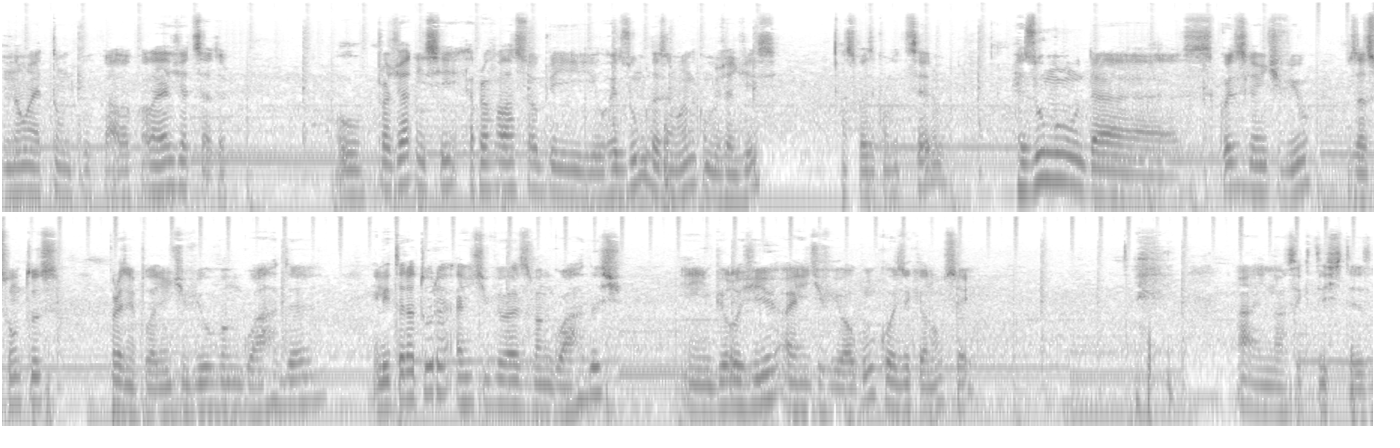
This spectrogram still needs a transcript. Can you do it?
não é tão focada ao colégio, etc. O projeto em si é para falar sobre o resumo da semana, como eu já disse, as coisas que aconteceram, resumo das coisas que a gente viu, os assuntos. Por exemplo, a gente viu vanguarda em literatura, a gente viu as vanguardas. Em biologia, a gente viu alguma coisa que eu não sei. Ai, nossa, que tristeza.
